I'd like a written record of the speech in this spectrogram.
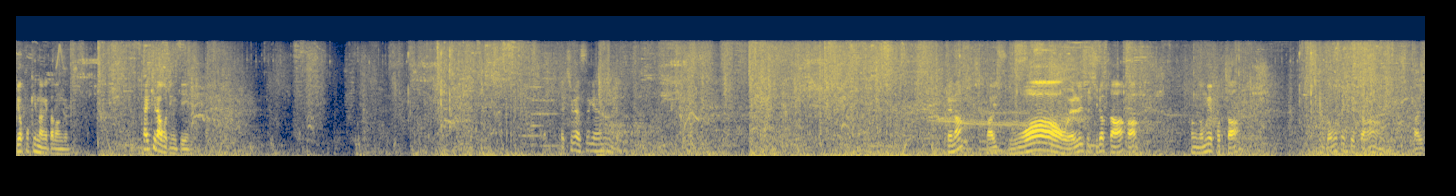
기억 포킹 당했다 방금. 8킬하고 진 게임. 애치가 쓰긴 했는데. 되나? nice. wow 엘리스 지렸다 각. 각 너무 예뻤다. 너무 섹시했잖아 nice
